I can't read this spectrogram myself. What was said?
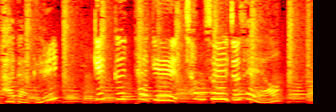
바닥을 깨끗하게 청소해주세요.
